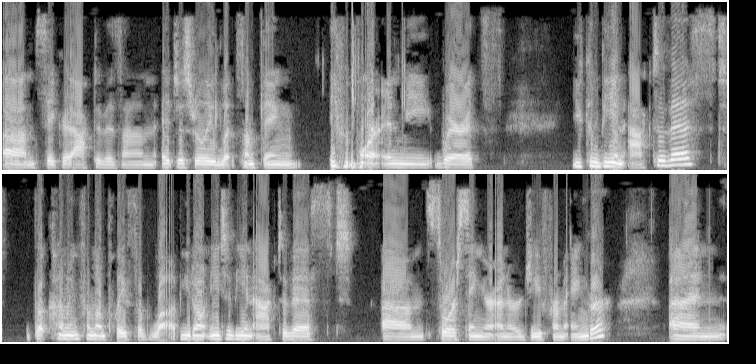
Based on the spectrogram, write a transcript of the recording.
um, Sacred Activism, it just really lit something even more in me where it's you can be an activist but coming from a place of love. You don't need to be an activist um, sourcing your energy from anger. And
